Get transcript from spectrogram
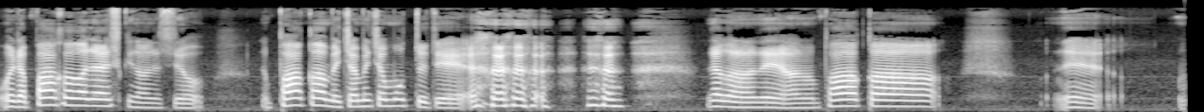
俺らパーカーが大好きなんですよ。パーカーめちゃめちゃ持ってて。だからね、あの、パーカー、ね、うー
